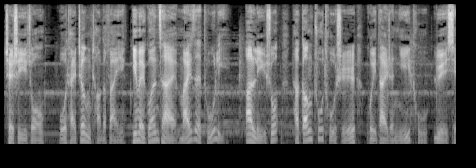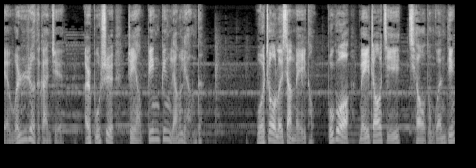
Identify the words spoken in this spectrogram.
这是一种不太正常的反应。因为棺材埋在土里，按理说它刚出土时会带着泥土，略显温热的感觉，而不是这样冰冰凉凉的。我皱了下眉头。不过没着急撬动棺钉，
